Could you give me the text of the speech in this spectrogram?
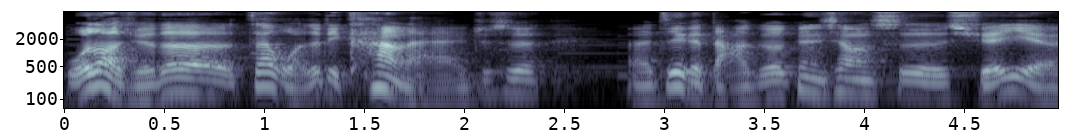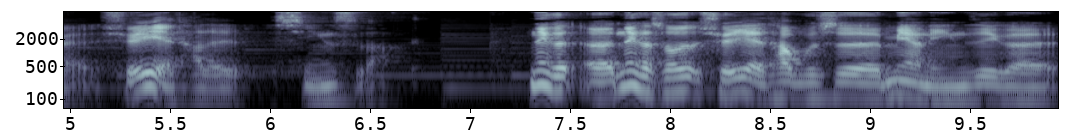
我老觉得，在我这里看来，就是呃，这个达哥更像是雪野雪野他的心思啊。那个呃，那个时候雪野他不是面临这个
